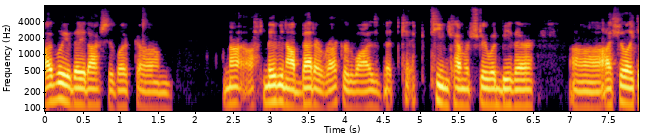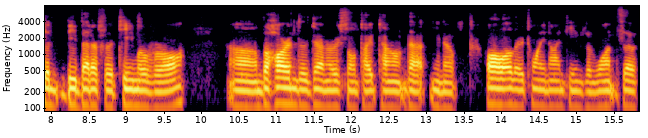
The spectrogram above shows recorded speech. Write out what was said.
I believe they'd actually look um, not maybe not better record wise, but team chemistry would be there. Uh, I feel like it'd be better for the team overall. Um, but Harden's a generational type talent that you know all other 29 teams would want. So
